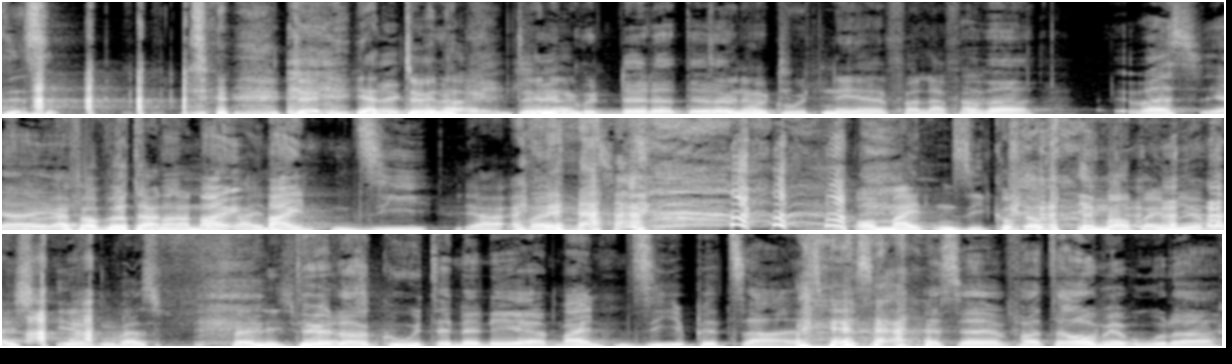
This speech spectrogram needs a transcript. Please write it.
das, ja, Döner Döner, gut, Döner, gut, Döner, Döner, Döner gut. gut, Nähe, Falafel. Aber was? Ja, so, ja. Einfach Wörter Me- aneinander mei- rein. Meinten Sie. ja. Meinten oh, meinten Sie, kommt auch immer bei mir, weil ich irgendwas völlig Döner falsch- gut in der Nähe. Meinten Sie Pizza. Ist besser. ist, äh, vertrau mir, Bruder.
